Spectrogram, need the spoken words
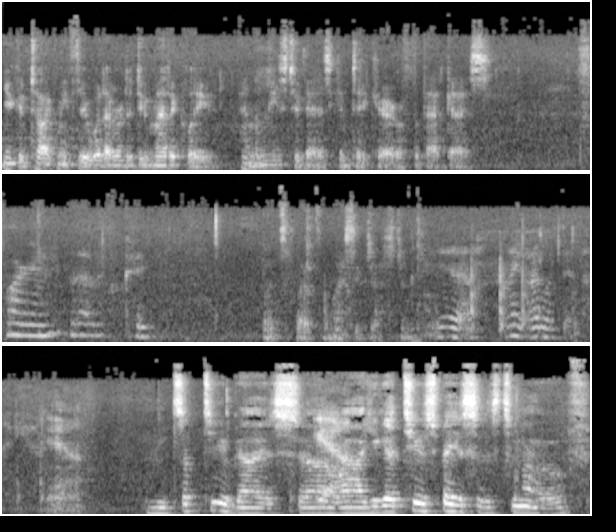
You could talk me through whatever to do medically, and then these two guys can take care of the bad guys. Fine. Okay. That's that's my suggestion. yeah, I, I like that idea. Yeah. It's up to you guys. So Yeah. uh, you get two spaces to move.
